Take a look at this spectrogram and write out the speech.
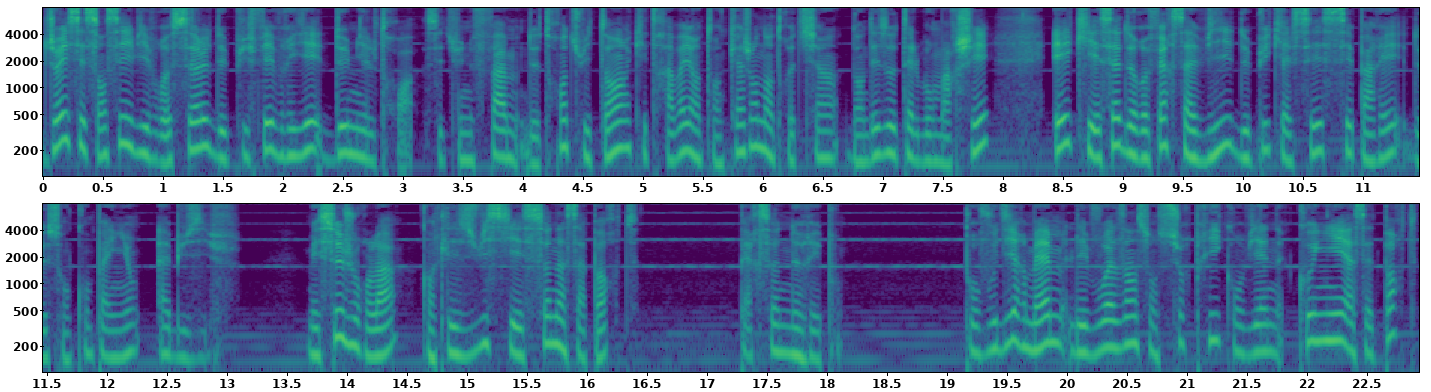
Joyce est censée y vivre seule depuis février 2003. C'est une femme de 38 ans qui travaille en tant qu'agent d'entretien dans des hôtels bon marché et qui essaie de refaire sa vie depuis qu'elle s'est séparée de son compagnon abusif. Mais ce jour-là, quand les huissiers sonnent à sa porte, personne ne répond. Pour vous dire même, les voisins sont surpris qu'on vienne cogner à cette porte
